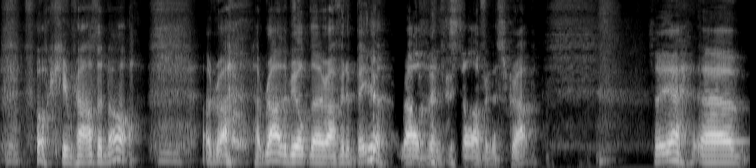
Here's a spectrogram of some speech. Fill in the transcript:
fucking rather not. I'd, ra- I'd rather be up there having a beer rather than still having a scrap. So yeah, um,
